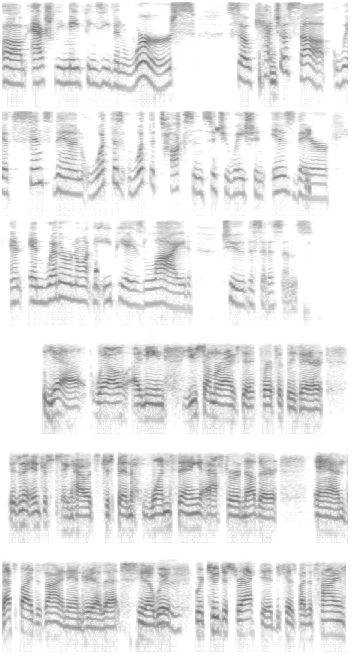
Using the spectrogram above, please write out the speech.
um, actually made things even worse. So mm-hmm. catch us up with since then what the what the toxin situation is there, and and whether or not the EPA has lied to the citizens. Yeah, well, I mean, you summarized it perfectly there. Isn't it interesting how it's just been one thing after another? And that's by design, Andrea. That you know we're mm. we're too distracted because by the time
